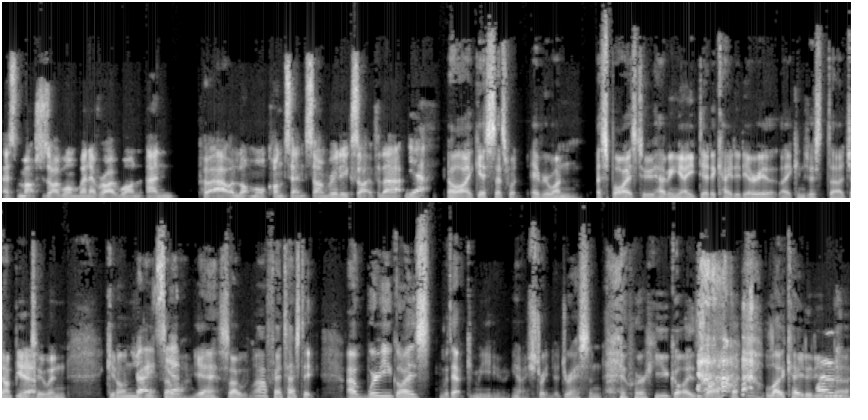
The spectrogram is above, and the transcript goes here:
as much as I want whenever I want and put out a lot more content. So I'm really excited for that. Yeah. Oh, I guess that's what everyone aspires to, having a dedicated area that they can just uh, jump Yeah. into and get on. Right, with. So, yeah. yeah. So, oh, fantastic. Uh, where are you guys, without giving me, you know, street address and where are you guys uh, located in Um, uh,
